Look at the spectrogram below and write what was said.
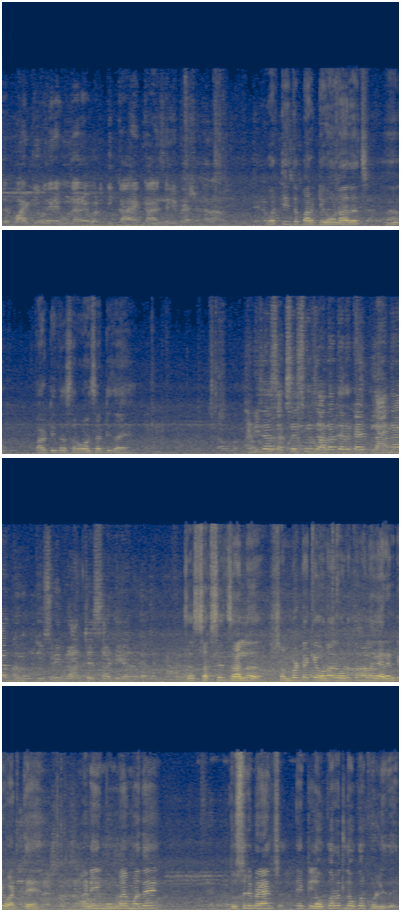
सर पार्टी वगैरे होणार आहे वरती? काय काय सेलिब्रेशन आहे? वरती तर पार्टी होणारच हां. पार्टी तर सर्वांसाठीच आहे. आणि जर सक्सेसफुल झाला तर काही प्लॅन आहे दुसरी ब्रांचेससाठी जर सक्सेस झालं शंभर टक्के होणार एवढं तर मला गॅरंटी वाटते. आणि मुंबईमध्ये दुसरी ब्रँच एक लवकरात लवकर खोलली जाईल.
